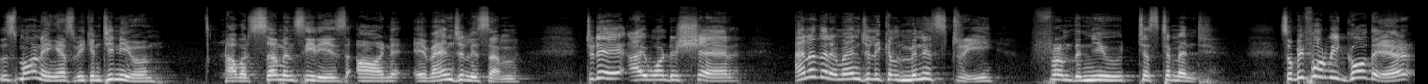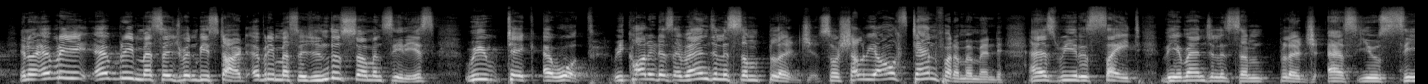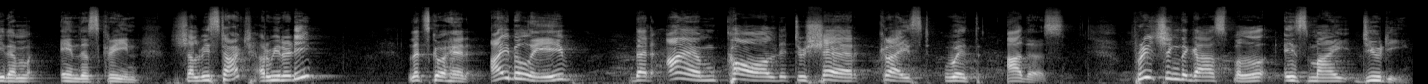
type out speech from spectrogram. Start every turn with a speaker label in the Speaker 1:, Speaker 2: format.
Speaker 1: So this morning, as we continue our sermon series on evangelism, today I want to share another evangelical ministry from the New Testament. So before we go there, you know, every every message when we start, every message in this sermon series, we take a oath. We call it as evangelism pledge. So shall we all stand for a moment as we recite the evangelism pledge as you see them in the screen. Shall we start? Are we ready? Let's go ahead. I believe that I am called to share Christ with others. Preaching the gospel is my duty.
